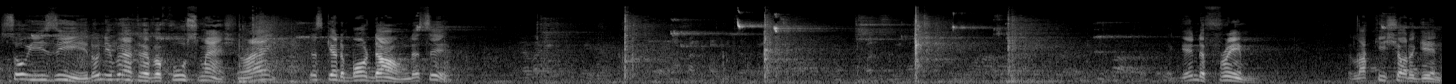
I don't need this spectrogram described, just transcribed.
So easy. You don't even have to have a full smash, right? Just get the ball down. That's it. Again, the frame. The lucky shot again.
